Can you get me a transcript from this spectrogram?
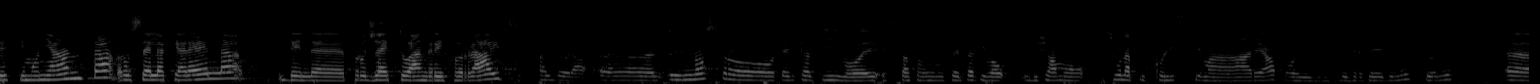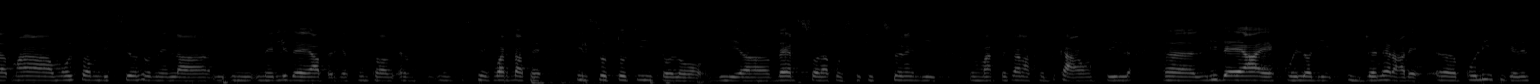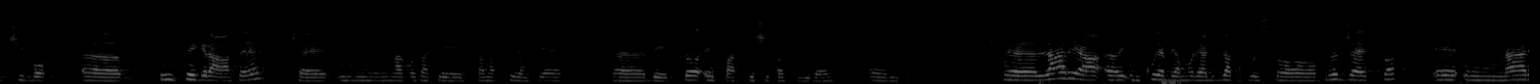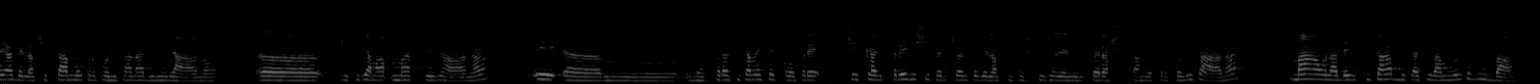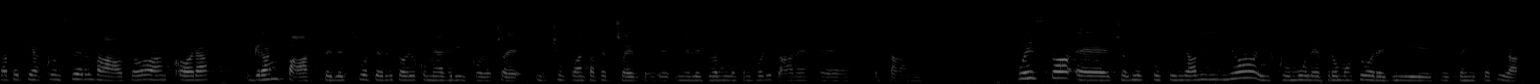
testimonianza, Rossella Chiarella del progetto Hungry for Rights. Allora, eh, il nostro tentativo è stato un tentativo, diciamo, su una piccolissima area, poi vedrete le dimensioni, eh, ma molto ambizioso nell'idea perché appunto eh, se guardate il sottotitolo di uh, verso la costituzione di un Martesana Food Council, uh, l'idea è quella di generare uh, politiche del cibo integrate, cioè una cosa che stamattina si è detto, e partecipative. Eh, l'area eh, in cui abbiamo realizzato questo progetto è un'area della città metropolitana di Milano eh, che si chiama Martesana e ehm, praticamente copre circa il 13% della superficie dell'intera città metropolitana ma ha una densità abitativa molto più bassa perché ha conservato ancora gran parte del suo territorio come agricolo, cioè il 50% che nelle zone metropolitane è, è tanto. Questo è Cernusco sul Naviglio, il comune promotore di questa iniziativa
